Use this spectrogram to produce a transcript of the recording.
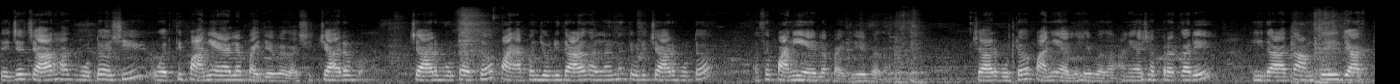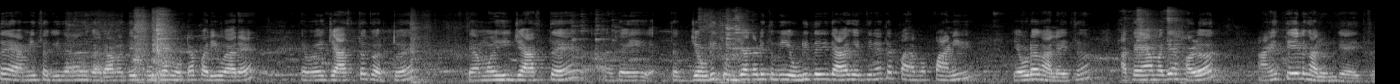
त्याच्या चार हात बोटं अशी वरती पाणी यायला पाहिजे बघा अशी चार चार बोटं असं पा आपण जेवढी डाळ घालणार ना तेवढी चार बोटं असं पाणी यायला पाहिजे हे बघा. चार बोटं पाणी आलं हे बघा. आणि अशा प्रकारे ही डाळ आता आमचं हे जास्त आहे. आम्ही सगळीजण घरामध्ये पूर्ण मोठा परिवार आहे. त्यामुळे जास्त करतो आहे त्यामुळे ही जास्त आहे. तर जेवढी तुमच्याकडे तुम्ही एवढी तरी डाळ घेतली ना तर पा पाणी एवढं घालायचं. आता यामध्ये हळद आणि तेल घालून घ्यायचं.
